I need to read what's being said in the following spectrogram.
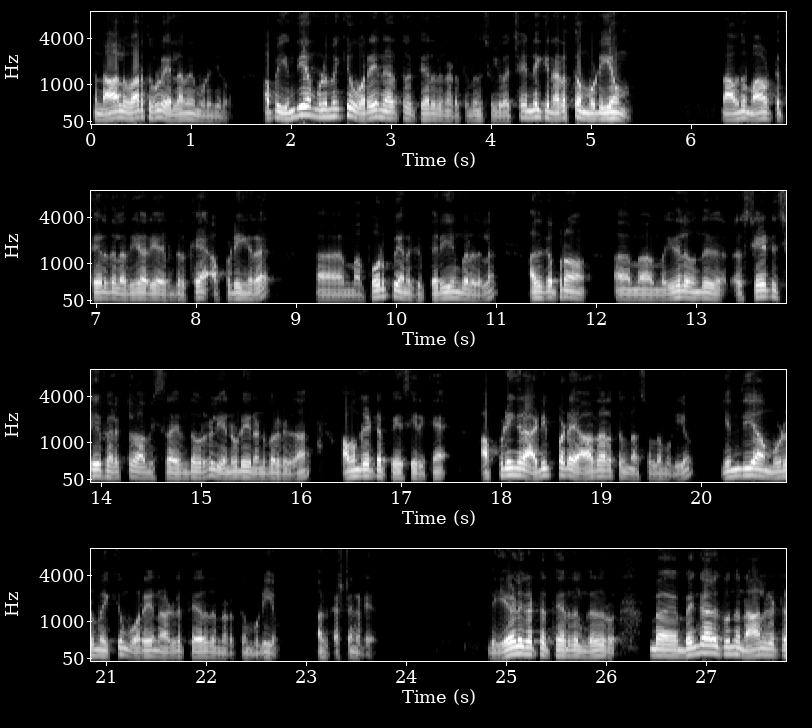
நாலு வாரத்துக்குள்ளே எல்லாமே முடிஞ்சிடும் அப்போ இந்தியா முழுமைக்கு ஒரே நேரத்தில் தேர்தல் நடத்துதுன்னு சொல்லி வச்சா இன்னைக்கு நடத்த முடியும்? நான் வந்து மாவட்ட தேர்தல் அதிகாரியாக இருந்திருக்கேன் அப்படிங்கிற ம- பொறுப்பு எனக்கு தெரியுங்கிறதுல. அதுக்கப்புறம் இதில் வந்து ஸ்டேட் சீஃப் எலக்டர் ஆஃபீஸராக இருந்தவர்கள் என்னுடைய நண்பர்கள் தான். அவங்ககிட்ட பேசியிருக்கேன். அப்படிங்கிற அடிப்படை ஆதாரத்தில் நான் சொல்ல முடியும். இந்தியா முழுமைக்கும் ஒரே நாளில் தேர்தல் நடத்த முடியும். அது கஷ்டம் கிடையாது. இந்த ஏழு கட்ட தேர்தல்ங்கிறது பெங்காலுக்கு வந்து நாலு கட்ட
